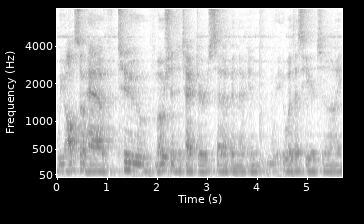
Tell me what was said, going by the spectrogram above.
we also have two motion detectors set up in the in with us here tonight.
